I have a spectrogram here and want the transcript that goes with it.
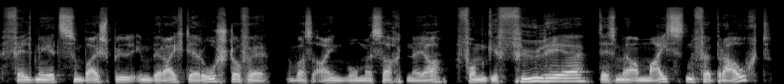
fällt mir jetzt zum Beispiel im Bereich der Rohstoffe was ein, wo man sagt, na ja, vom Gefühl her, dass man am meisten verbraucht,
